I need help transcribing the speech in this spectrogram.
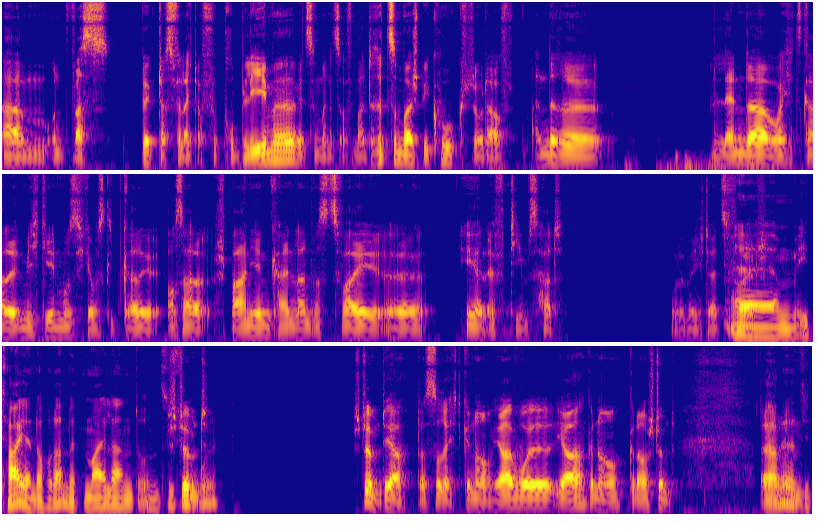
ähm, und was birgt das vielleicht auch für Probleme, jetzt wenn man jetzt auf Madrid zum Beispiel guckt oder auf andere Länder, wo ich jetzt gerade in mich gehen muss. Ich glaube, es gibt gerade außer Spanien kein Land, was zwei äh, ELF-Teams hat. Oder bin ich da jetzt falsch? Ähm, Italien doch, oder? Mit Mailand und Stimmt. Südtirol. Stimmt, ja, da hast du recht, genau. Ja, wohl, ja, genau, genau, stimmt. Ähm, Die,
